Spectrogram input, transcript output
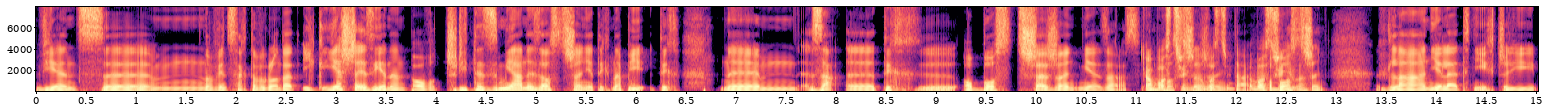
Więc, e, no więc tak to wygląda. I jeszcze jest jeden powód, czyli te zmiany, zaostrzenie tych, napi- tych, e, za, tych e, obostrzeżeń, nie, zaraz. Obostrzeżeń, obostrzeń, tak, obostrzeń, obostrzeń dla nieletnich, czyli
